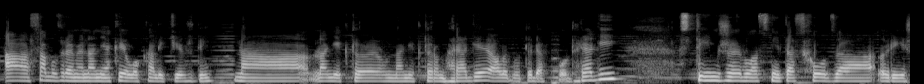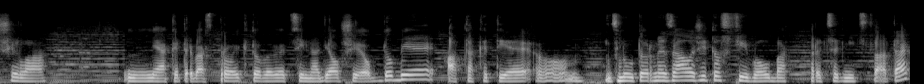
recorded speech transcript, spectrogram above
a samozrejme na nejakej lokalite vždy, na, na, niektor, na niektorom hrade alebo teda v podhradí s tým, že vlastne tá schôdza riešila nejaké treba projektové veci na ďalšie obdobie a také tie um, vnútorné záležitosti, voľba predsedníctva a tak.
